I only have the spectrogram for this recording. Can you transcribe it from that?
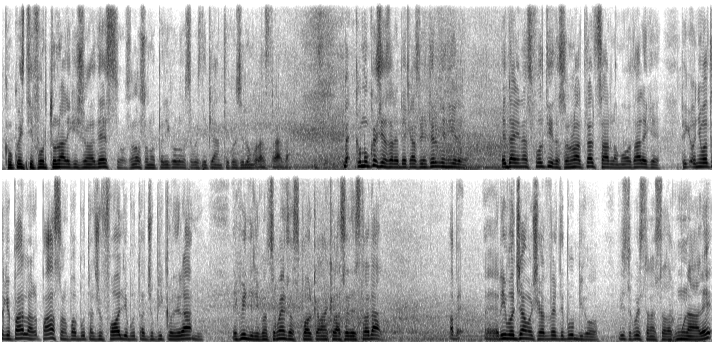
Con questi fortunali che ci sono adesso, se no sono pericolose queste piante così lungo la strada. Beh, comunque sia sarebbe caso di intervenire e dare una sfoltita, se non altro alzarlo in modo tale che perché ogni volta che parlano, passano poi buttano giù foglie, buttano giù piccoli rami e quindi di conseguenza sporcano anche la sede stradale. Vabbè, eh, rivolgiamoci al verde pubblico, visto che questa è una strada comunale,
